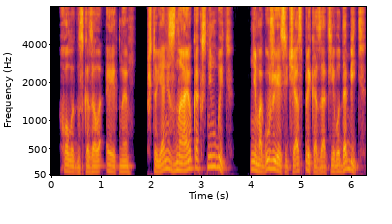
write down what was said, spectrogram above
— холодно сказала Эйтне, — что я не знаю, как с ним быть. Не могу же я сейчас приказать его добить.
